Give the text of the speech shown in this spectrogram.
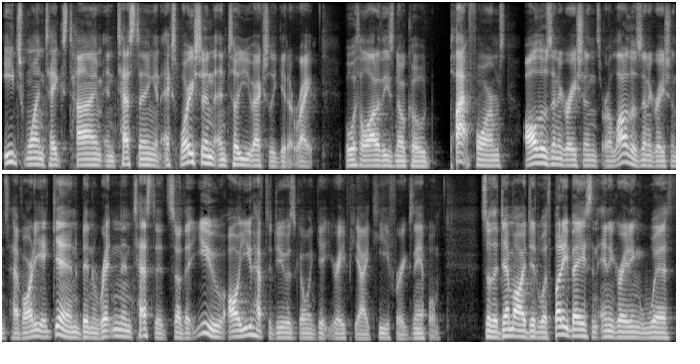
Each one takes time and testing and exploration until you actually get it right. But with a lot of these no code platforms, all those integrations or a lot of those integrations have already again been written and tested so that you all you have to do is go and get your API key for example. So the demo I did with Budibase and integrating with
